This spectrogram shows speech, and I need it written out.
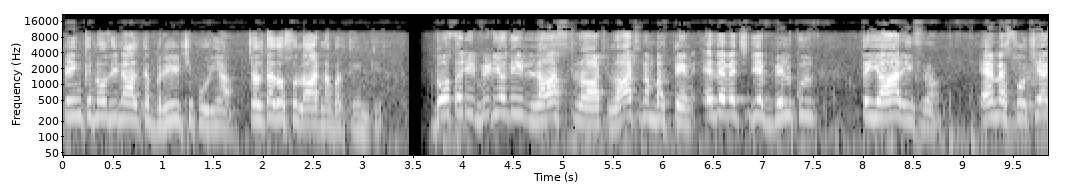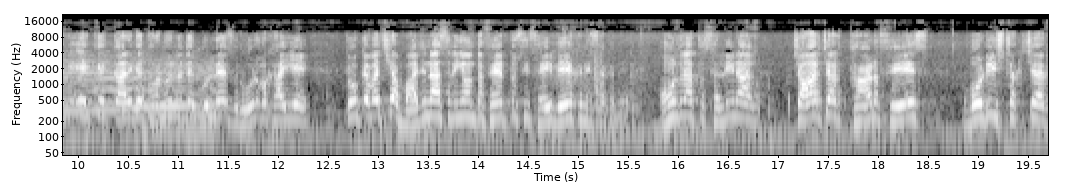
ਪਿੰਕ ਨੋਜ਼ੀ ਨਾਲ ਤੇ ਬਰੀਡ ਚ ਪੂਰੀਆਂ। ਚਲਤਾ ਦੋਸਤੋ ਲਾਟ ਨੰਬਰ 3 ਕੀ। ਦੋਸਤੋ ਜੀ ਵੀਡੀਓ ਦੀ ਲਾਸਟ ਲਾਟ ਲਾਟ ਨੰਬਰ 3 ਇਹਦੇ ਵਿੱਚ ਜੇ ਬਿਲਕੁਲ ਤਿਆਰ ਇਫਰਾ ਇਹ ਮੈਂ ਸੋਚਿਆ ਕਿ ਇੱਕ ਇੱਕ ਕਰਕੇ ਤੁਹਾਨੂੰ ਇਹਨਾਂ ਦੇ ਗੁੱਲੇ ਜ਼ਰੂਰ ਵਿਖਾਈਏ, ਕਿਉਂਕਿ ਬੱਚੀਆਂ ਭੱਜ ਨਸ ਰਹੀਆਂ ਹੁਣ ਤਾਂ ਫਿਰ ਤੁਸੀਂ ਸਹੀ ਵੇਖ ਨਹੀਂ ਸਕਦੇ। ਹੁਣ ਜਰਾ ਤਸੱਲੀ ਨਾਲ ਚਾਰ ਚਾਰ ਥਣ ਫੇਸ ਬੋਡੀ ਸਟਰਕਚਰ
